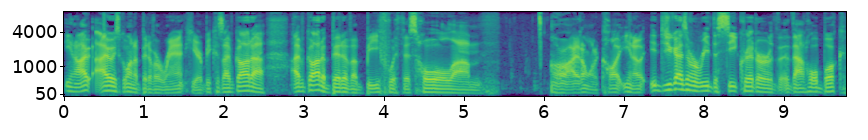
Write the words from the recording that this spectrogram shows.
you know I, I always go on a bit of a rant here because I've got a I've got a bit of a beef with this whole um oh I don't want to call it you know did you guys ever read The Secret or th- that whole book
